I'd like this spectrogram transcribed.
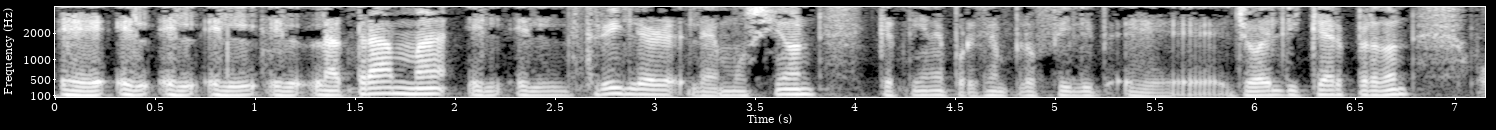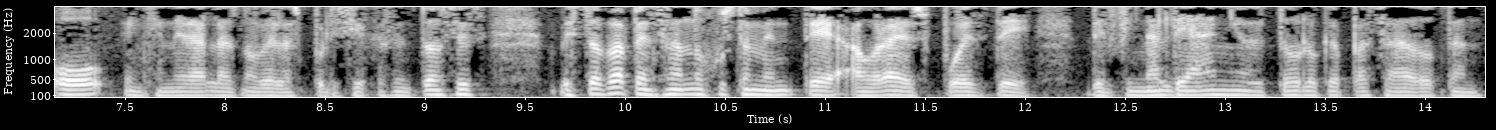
eh, la trama, el, thriller, la emoción que tiene, por ejemplo, Philip eh, Joel Dicker, perdón, o en general las novelas policíacas. Entonces, estaba pensando justamente ahora después de, del final de año, de todo lo que ha pasado tan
